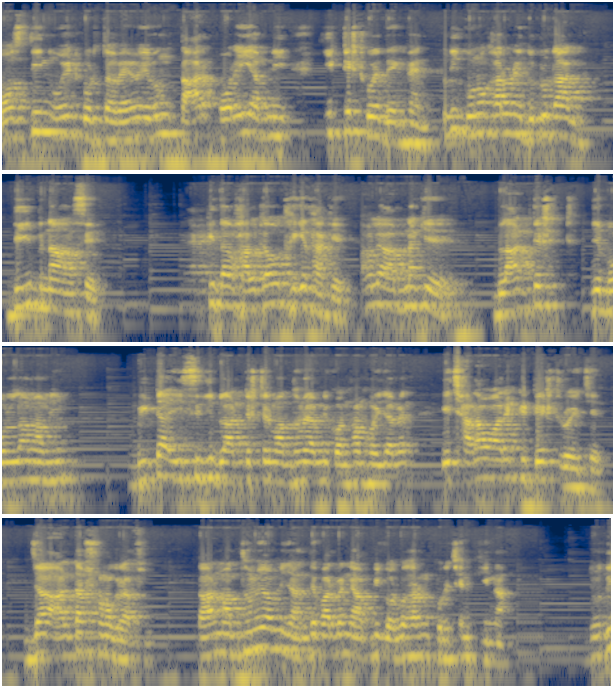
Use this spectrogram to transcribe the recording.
দশ দিন ওয়েট করতে হবে এবং তারপরেই আপনি কিট টেস্ট করে দেখবেন। যদি কোনো কারণে দুটো দাগ ডিপ না আসে, একটি দাগ হালকাও থেকে থাকে, তাহলে আপনাকে ব্লাড টেস্ট যে বললাম আমি বিটা ইসিজি ব্লাড টেস্টের মাধ্যমে আপনি কনফার্ম হয়ে যাবেন। এছাড়াও আরেকটি টেস্ট রয়েছে, যা আল্ট্রাসোনোগ্রাফি তার মাধ্যমেও আপনি জানতে পারবেন আপনি গর্ভধারণ করেছেন কি না যদি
